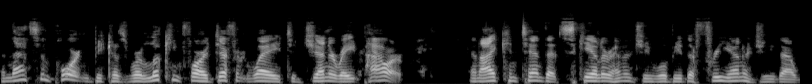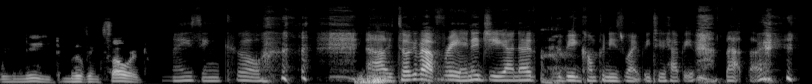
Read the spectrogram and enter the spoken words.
And that's important because we're looking for a different way to generate power. And I contend that scalar energy will be the free energy that we need moving forward. Amazing, cool. uh, talk about free energy. I know the big companies won't be too happy about that, though.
